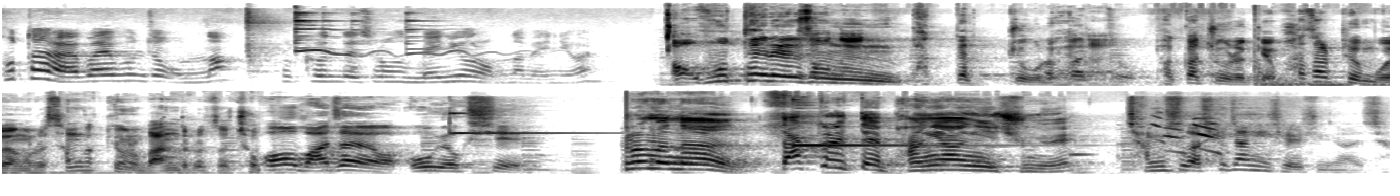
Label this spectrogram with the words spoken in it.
호텔 알바 해본 적 없나? 그런데 저런 매뉴얼 없나 매뉴얼? 어 호텔에서는 바깥쪽으로 해놔요. 바깥쪽. 바깥쪽으로 이렇게 화살표 모양으로 삼각형으로 만들어서 접. 어 맞아요. 오 역시 그러면은 닦을 때 방향이 중요해? 장수가 세 장이 제일 중요하죠.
